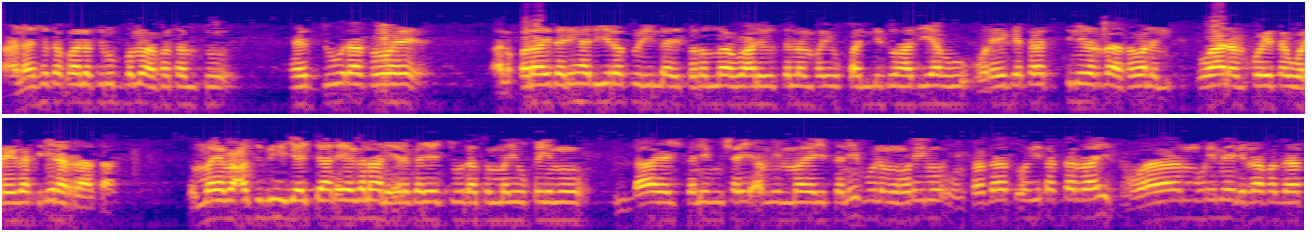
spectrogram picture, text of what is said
عن عائشة قالت ربما فتلت هدورا فوهي القلائد لهدي رسول الله صلى الله عليه وسلم فيقلد هديه وريقة سنين الراسة وأنا فويت وريقة سنين الراسة ثم يبعث به جيشان إيغنان إرقى جيشورا ثم يقيم. لا يجتنب شيئا مما يجتنب المهرم. إن فقات وهي تكرائت ومهرمين الرافقات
